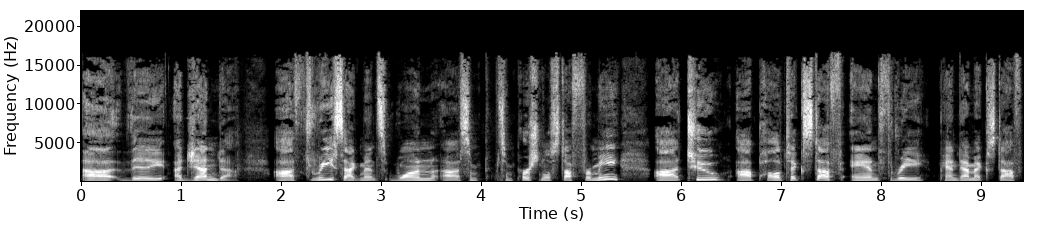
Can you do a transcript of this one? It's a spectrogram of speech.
uh, the agenda. Uh, three segments. One, uh, some some personal stuff for me. Uh, two, uh, politics stuff, and three, pandemic stuff.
